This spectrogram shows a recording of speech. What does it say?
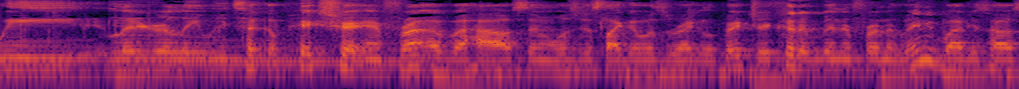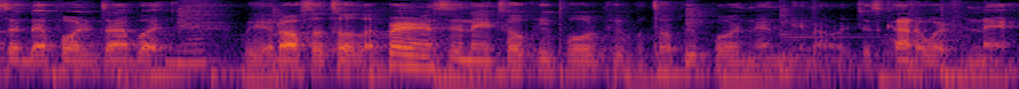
we literally we took a picture in front of a house and it was just like it was a regular picture. It could have been in front of anybody's house at that point in time, but yeah. we had also told our parents and they told people and people told people and then you know it just kind of went from there.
